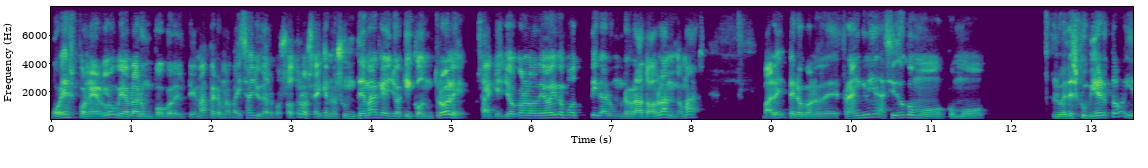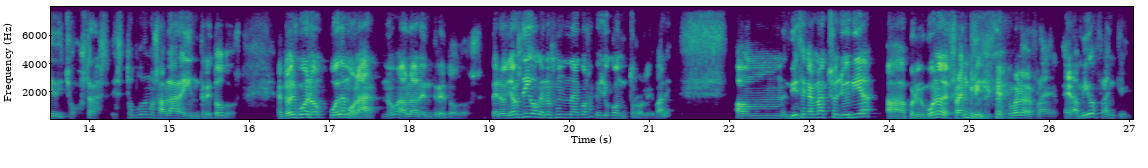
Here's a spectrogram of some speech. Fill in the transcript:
voy a exponerlo, voy a hablar un poco del tema, pero me vais a ayudar vosotros, ¿eh? que no es un tema que yo aquí controle. O sea, que yo con lo de hoy me puedo tirar un rato hablando más, ¿vale? Pero con lo de Franklin ha sido como, como lo he descubierto y he dicho, ostras, esto podemos hablar ahí entre todos. Entonces, bueno, puede molar, ¿no? Hablar entre todos. Pero ya os digo que no es una cosa que yo controle, ¿vale? Um, dice Carnacho, yo iría por el bueno de Franklin, bueno de Franklin, el amigo Franklin.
